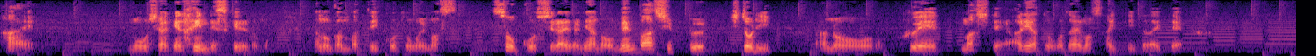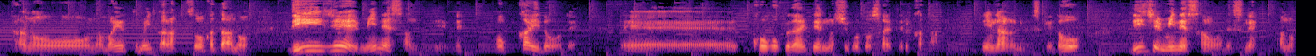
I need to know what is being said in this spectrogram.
はい。申し訳ないんですけれども、あの、頑張っていこうと思います。そうこうしてる間に、あの、メンバーシップ一人、あの、増えまして、ありがとうございます。入っていただいて。あの、名前言ってもいいかなその方、あの、DJ ミネさん、海道で、えー、広告代理店の仕事をされてる方になるんですけど、DJ ミネさんはですね、あの、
